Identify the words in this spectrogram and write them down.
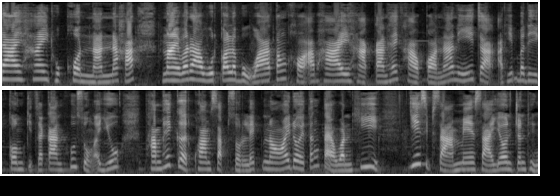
ได้ให้ทุกคนนั้นนะคะ นายวราวุธก็ระบุว่าต้องขออภัยหากการให้ข่าวก่อนหน้านี้ จากอธิบดีกรมกิจการผู้สูงอายุทำให้เกิดความสับสนเล็กน้อย โดยตั้งแต่วันที่ 23 เมษายนจนถึง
